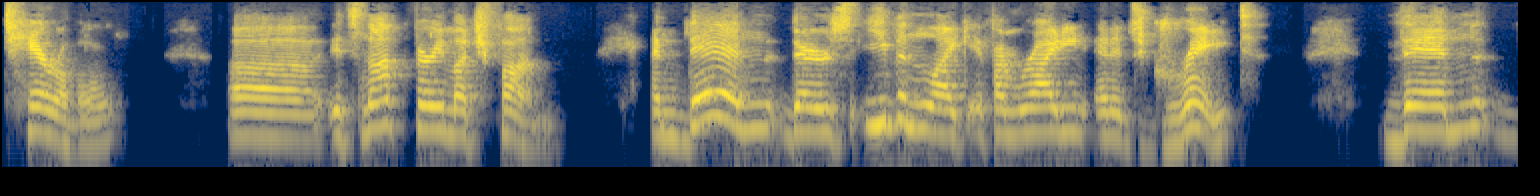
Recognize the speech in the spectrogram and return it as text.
terrible, uh, it's not very much fun. And then there's even like if I'm writing and it's great, then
